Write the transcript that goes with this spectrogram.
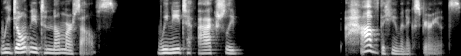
we don't need to numb ourselves. We need to actually have the human experience.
